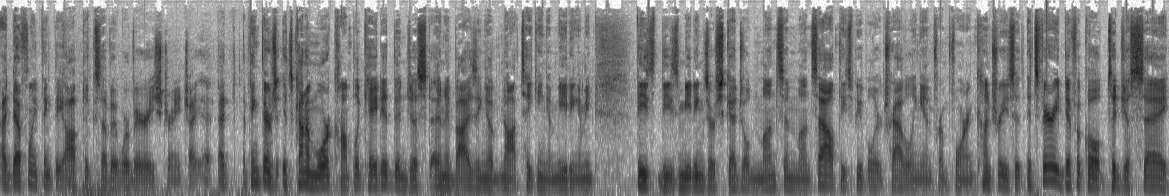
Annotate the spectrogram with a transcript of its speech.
I, definitely think the optics of it were very strange. I, I, I, think there's it's kind of more complicated than just an advising of not taking a meeting. I mean, these these meetings are scheduled months and months out. These people are traveling in from foreign countries. It, it's very difficult to just say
